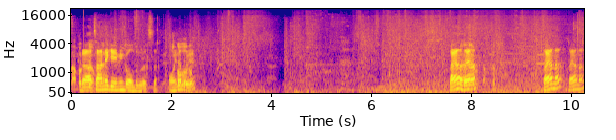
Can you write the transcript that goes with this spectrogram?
bakıyorum. Kıraathane gaming oldu burası. Oyna Soladım. burayı. Dayana dayana. Bakıyorum biraz. Dayana dayana.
